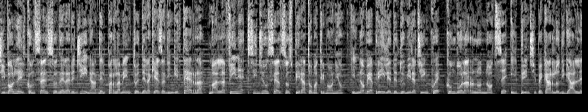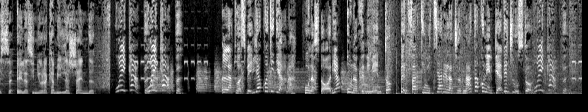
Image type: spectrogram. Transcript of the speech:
Ci volle il consenso della regina, del Parlamento e della Chiesa d'Inghilterra, ma alla fine si giunse al sospirato matrimonio. Il 9 aprile del 2005 convolarono a nozze il principe Carlo di Galles e la signora Camilla Shand. Wake up! Wake up! La tua sveglia quotidiana. Una storia, un avvenimento per farti iniziare la giornata con il piede giusto. Wake up!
